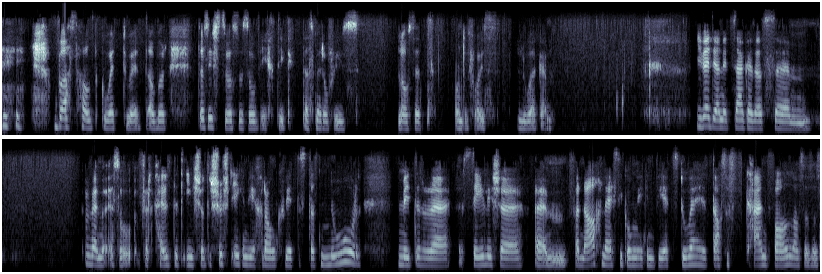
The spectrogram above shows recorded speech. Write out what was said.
was halt gut tut. Aber das ist so, so, so wichtig, dass wir auf uns hören und auf uns schauen. Ich werde ja nicht sagen, dass ähm, wenn man so verkältet ist oder sonst irgendwie krank wird, dass das nur mit einer seelischen ähm, Vernachlässigung irgendwie zu tun hat. Das auf keinen Fall. Also das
